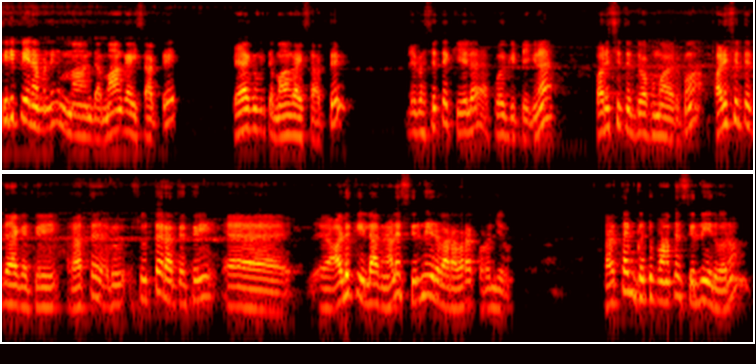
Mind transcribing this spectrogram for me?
திருப்பி என்ன பண்ணுங்க மா அந்த மாங்காய் சாப்பிட்டு வேக வைத்த மாங்காய் சாப்பிட்டு இந்த விஷத்தை கீழே போய்க்கிட்டிங்கன்னா பரிசுத்த துவக்கமாக இருக்கும். பரிசுத்த தேகத்தில் ரத்த ரு- சுத்த ரத்தத்தில் அழுக்கு இல்லாதனால சிறுநீர் வர வர குறைஞ்சிரும். ரத்தம் கெட்டு போனதான் சிறுநீர் வரும்.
